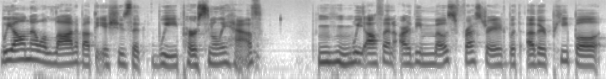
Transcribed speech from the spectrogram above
We all know a lot about the issues that we personally have. Mm-hmm. we often are the most frustrated with other people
